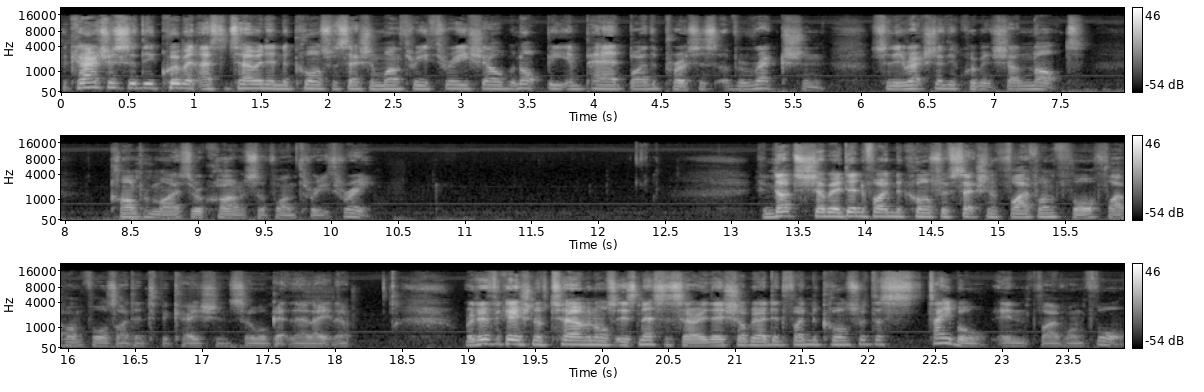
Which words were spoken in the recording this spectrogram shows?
The characteristics of the equipment as determined in accordance with section 133 shall not be impaired by the process of erection, so the erection of the equipment shall not compromise the requirements of 133. Conductors shall be identified in accordance with section 514, 514's identification, so we'll get there later. Where identification of terminals is necessary, they shall be identified in accordance with the table in 514.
